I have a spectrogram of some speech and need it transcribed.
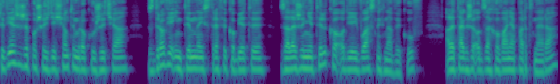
Czy wiesz, że po 60 roku życia zdrowie intymnej strefy kobiety zależy nie tylko od jej własnych nawyków, ale także od zachowania partnera?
